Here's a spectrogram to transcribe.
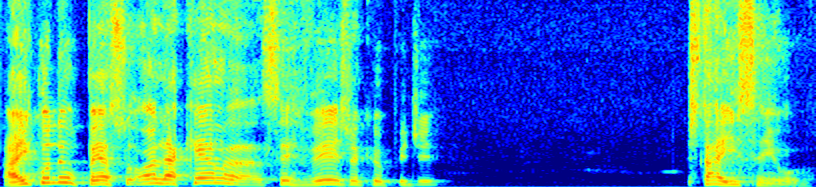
Aí quando eu peço, olha, aquela cerveja que eu pedi, está aí, senhor.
